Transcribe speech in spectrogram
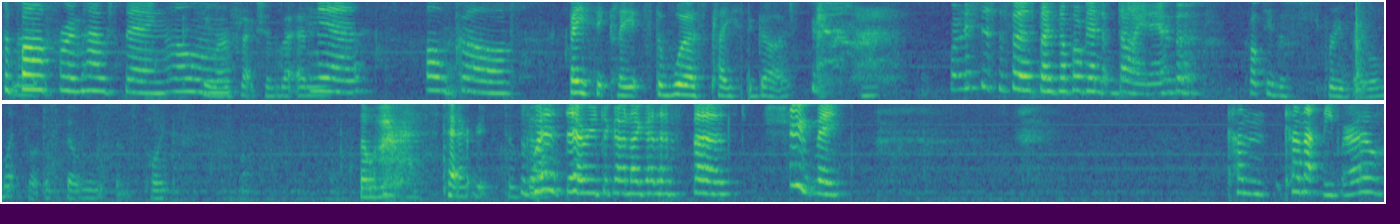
The No. bathroom house thing. Oh. See my Oh. reflection, but um, Yeah. Oh god. basically, it's the worst place to go. Well, this is the first place, and I'll probably end up dying here, but. Can't see the screen very well. Might as well just film this at this point. The worst area to go. The worst area to go, and I go there first. Shoot me. Come, come at me, bro.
